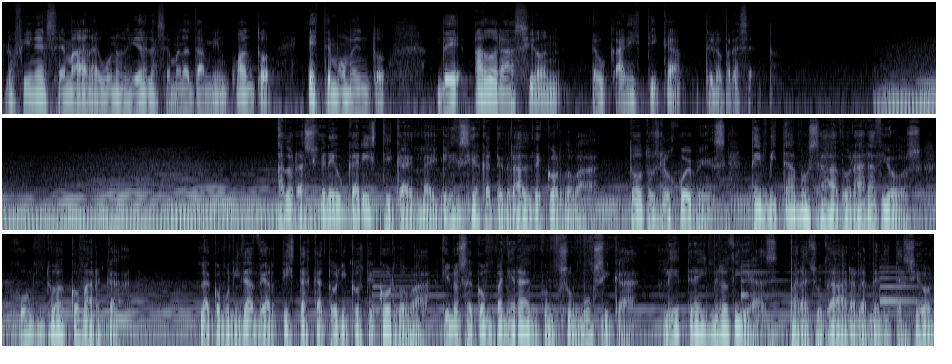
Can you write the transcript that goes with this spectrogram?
los fines de semana, algunos días de la semana también, cuanto este momento de adoración eucarística te lo presento. Adoración Eucarística en la Iglesia Catedral de Córdoba. Todos los jueves te invitamos a adorar a Dios junto a Comarca, la comunidad de artistas católicos de Córdoba que nos acompañarán con su música, letra y melodías para ayudar a la meditación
